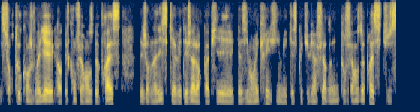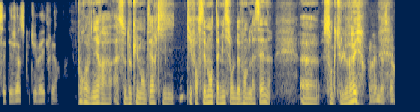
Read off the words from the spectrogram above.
Et surtout quand je voyais lors des conférences de presse des journalistes qui avaient déjà leur papier quasiment écrit. Je dis, mais qu'est-ce que tu viens faire dans une conférence de presse si tu sais déjà ce que tu vas écrire? Pour revenir à, ce documentaire qui, qui forcément t'a mis sur le devant de la scène, sans que tu le veuilles, oui, sûr.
